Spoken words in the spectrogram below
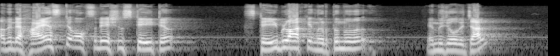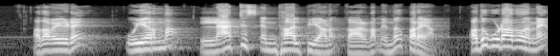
അതിന്റെ ഹയസ്റ്റ് ഓക്സിഡേഷൻ സ്റ്റേറ്റ് സ്റ്റേബിളാക്കി നിർത്തുന്നത് എന്ന് ചോദിച്ചാൽ അതവയുടെ ഉയർന്ന ലാറ്റിസ് എൻതാൽപ്പിയാണ് കാരണം എന്ന് പറയാം. അതുകൂടാതെ തന്നെ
